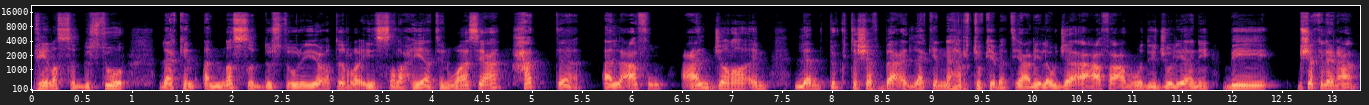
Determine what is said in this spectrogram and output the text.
في نص الدستور لكن النص الدستوري يعطي الرئيس صلاحيات واسعة حتى العفو عن جرائم لم تكتشف بعد لكنها ارتكبت. يعني لو جاء عفى عن رودي جولياني بشكل عام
